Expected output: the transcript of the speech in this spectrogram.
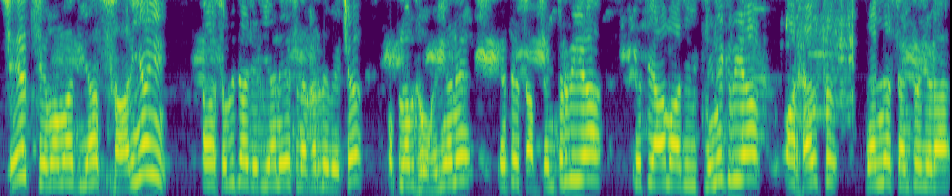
ਸਿਹਤ ਸੇਵਾਵਾਂ ਦੀਆਂ ਸਾਰੀਆਂ ਹੀ ਸੁਵਿਧਾ ਜਿਹੜੀਆਂ ਨੇ ਇਸ ਨਗਰ ਦੇ ਵਿੱਚ ਉਪਲਬਧ ਹੋ ਗਈਆਂ ਨੇ। ਇੱਥੇ ਸਬ ਸੈਂਟਰ ਵੀ ਆ, ਇੱਥੇ ਆਮ ਆਦਮੀ ਕਲੀਨਿਕ ਵੀ ਆ, ਔਰ ਹੈਲਥ ਵੈਲਨੈਸ ਸੈਂਟਰ ਜਿਹੜਾ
